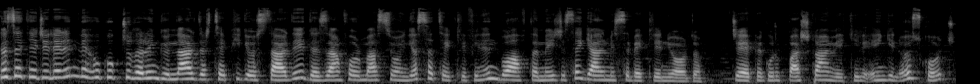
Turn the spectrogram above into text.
Gazetecilerin ve hukukçuların günlerdir tepki gösterdiği dezenformasyon yasa teklifinin bu hafta meclise gelmesi bekleniyordu. CHP Grup Başkan Vekili Engin Özkoç,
